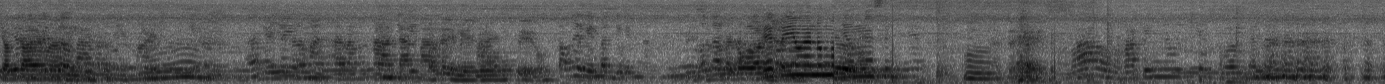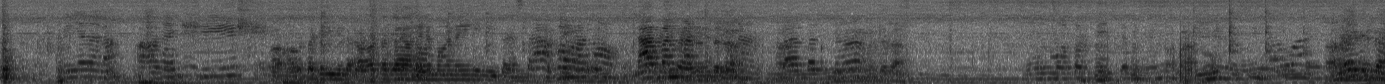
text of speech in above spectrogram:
Ikaw kaya, mami. Pala, eh, may laro ko eh, oh. Ito yung ano mo. Yung nasa... Mm. Ako taga-ila, ako taga-hangin ng mga nahihinitan. Laban ka. Yan, ganda.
